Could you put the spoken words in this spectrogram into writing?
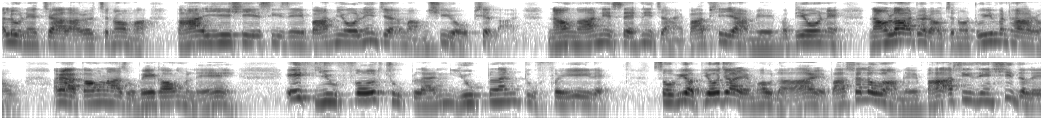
အဲ့လိုနဲ့ကြာလာတော့ကျွန်တော်မှာဘာအရေးရှိအစီအစဉ်ဘာမျောလင့်ချက်အမှမရှိတော့ဘူးဖြစ်လာတယ်နောက်9နှစ်10နှစ်ကြာရင်ဘာဖြစ်ရမယ်မပြောနဲ့နောက်လာအတွက်တော့ကျွန်တော်တွေးမထားတော့ဘူးအဲ့ဒါကောင်းလားဆိုဘယ်ကောင်းမလဲ if you fail to plan you plan to fail တဲ့ဆိုပြီးတော့ပြောကြတယ်မဟုတ်လားတဲ့ဘာဆက်လုပ်ရမလဲဘာအစီအစဉ်ရှိတယ်လဲ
